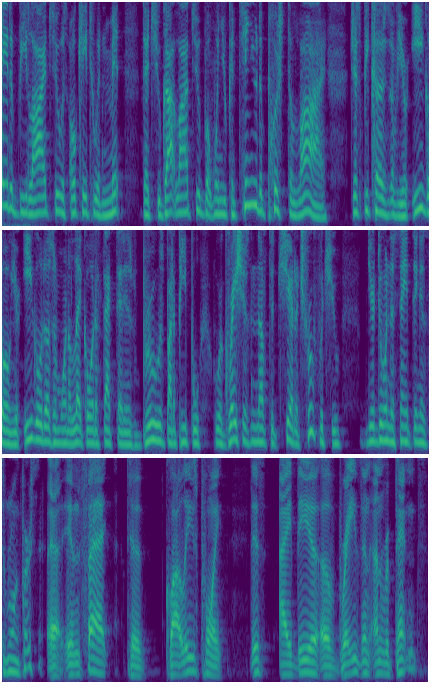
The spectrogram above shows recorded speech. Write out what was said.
Okay to be lied to. It's okay to admit that you got lied to. But when you continue to push the lie just because of your ego, your ego doesn't want to let go of the fact that it's bruised by the people who are gracious enough to share the truth with you. You're doing the same thing as the wrong person. Uh, in fact, to Kweli's point, this idea of brazen unrepentance,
